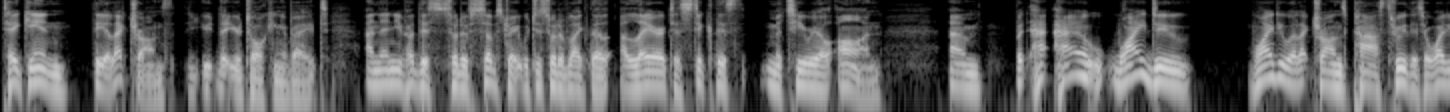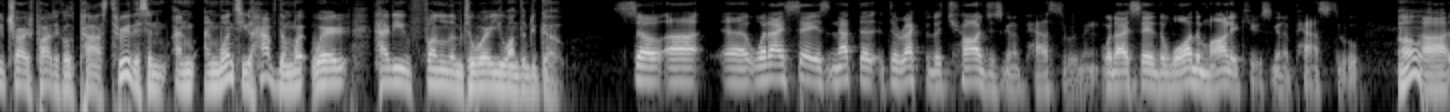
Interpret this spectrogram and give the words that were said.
take in the electrons that you- that you're talking about. And then you've had this sort of substrate, which is sort of like the a layer to stick this material on. Um, but how, how? Why do why do electrons pass through this, or why do charged particles pass through this? And and, and once you have them, where, where how do you funnel them to where you want them to go? So uh, uh, what I say is not that directly the charge is going to pass through them. What I say the water molecule is going to pass through Oh, uh,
